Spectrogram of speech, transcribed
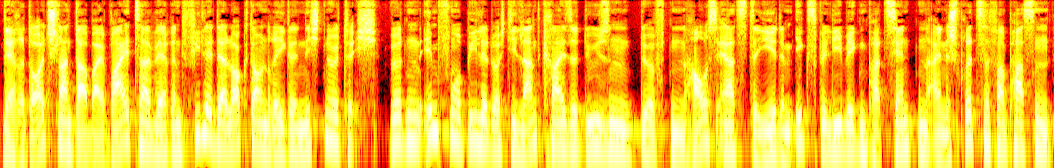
Wäre Deutschland dabei weiter, wären viele der Lockdown-Regeln nicht nötig. Würden Impfmobile durch die Landkreise düsen, dürften Hausärzte jedem x-beliebigen Patienten eine Spritze verpassen,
